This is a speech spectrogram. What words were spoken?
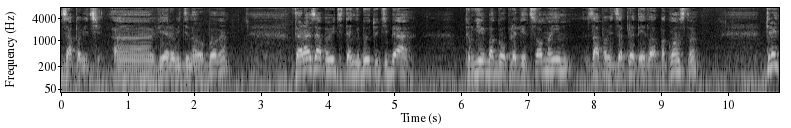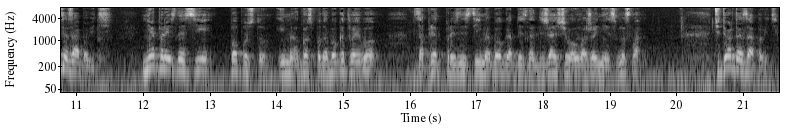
Заповедь о вере в единого Бога. Вторая заповедь, да не будет у тебя других богов пред лицом моим. Заповедь запрета поклонства. Третья заповедь. Не произноси попусту имя Господа Бога твоего. Запрет произнести имя Бога без надлежащего уважения и смысла. Четвертая заповедь.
